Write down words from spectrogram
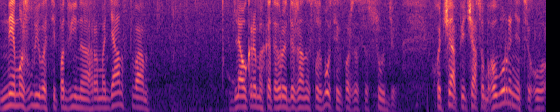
неможливості подвійного громадянства для окремих категорій державних службовців, перш за все, суддів. Хоча під час обговорення цього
